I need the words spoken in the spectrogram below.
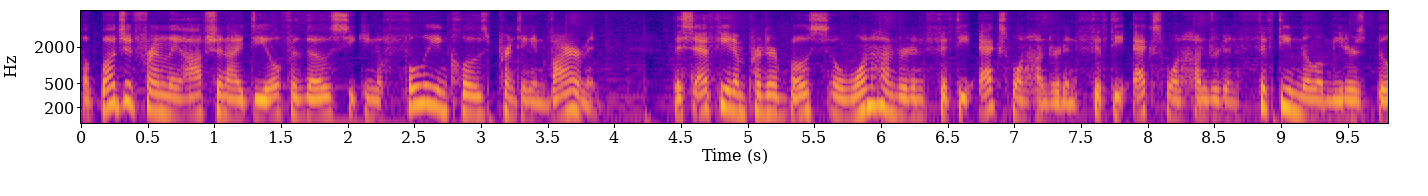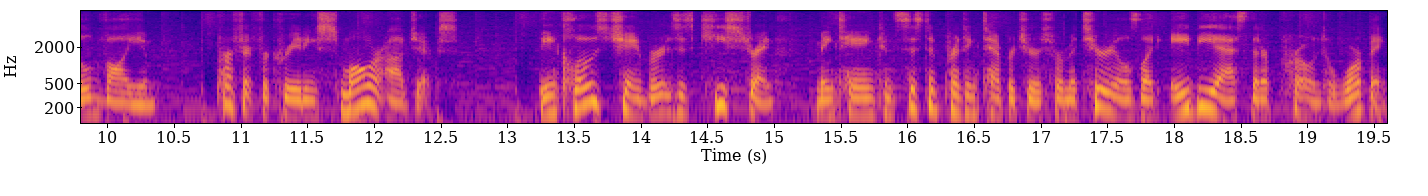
a budget-friendly option ideal for those seeking a fully enclosed printing environment. This FDM printer boasts a 150x 150x 150mm build volume, perfect for creating smaller objects. The enclosed chamber is its key strength, maintaining consistent printing temperatures for materials like ABS that are prone to warping.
